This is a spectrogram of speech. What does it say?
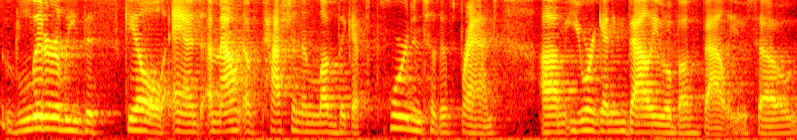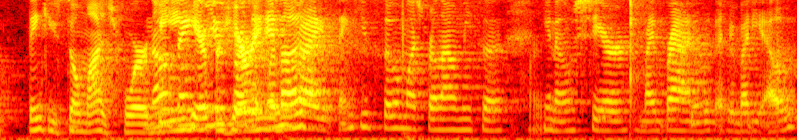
literally the skill and amount of passion and love that gets poured into this brand. Um, you are getting value above value. So thank you so much for No, being here, for sharing the with us. Thank you so much for allowing me to, you know, share my brand with everybody else.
